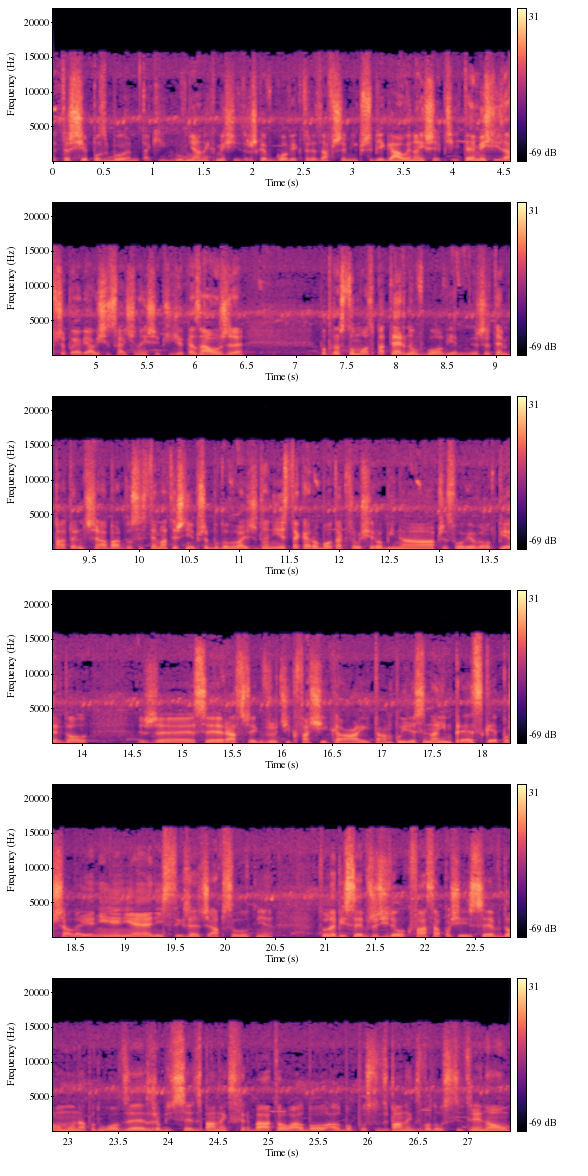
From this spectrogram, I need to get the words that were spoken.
e, też się pozbyłem takich gównianych myśli troszkę w głowie, które zawsze mi przybiegały najszybciej. Te myśli zawsze pojawiały się, słuchajcie, najszybciej. się okazało, że po prostu moc paternu w głowie, że ten pattern trzeba bardzo systematycznie przebudowywać, że to nie jest taka robota, którą się robi na przysłowiowy odpierdol, że se raz człowiek wrzuci kwasika i tam pójdzie sobie na imprezkę, poszaleje. Nie, nie, nie, nic z tych rzeczy, absolutnie to lepiej sobie wrzucić tego kwasa, posiedzieć sobie w domu na podłodze, zrobić sobie dzbanek z herbatą albo, albo po prostu dzbanek z wodą z cytryną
